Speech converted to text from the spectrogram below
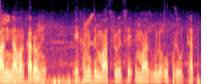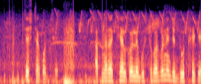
পানি নামার কারণে এখানে যে মাছ রয়েছে, এই মাছগুলো উপরে ওঠার চেষ্টা করছে। আপনারা খেয়াল করলে বুঝতে পারবেন এই যে দূর থেকে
